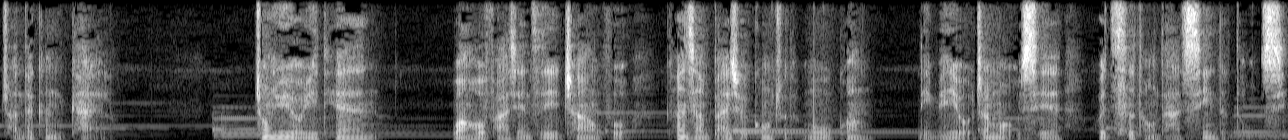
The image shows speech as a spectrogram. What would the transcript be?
传得更开了。终于有一天，王后发现自己丈夫看向白雪公主的目光里面有着某些会刺痛她心的东西。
